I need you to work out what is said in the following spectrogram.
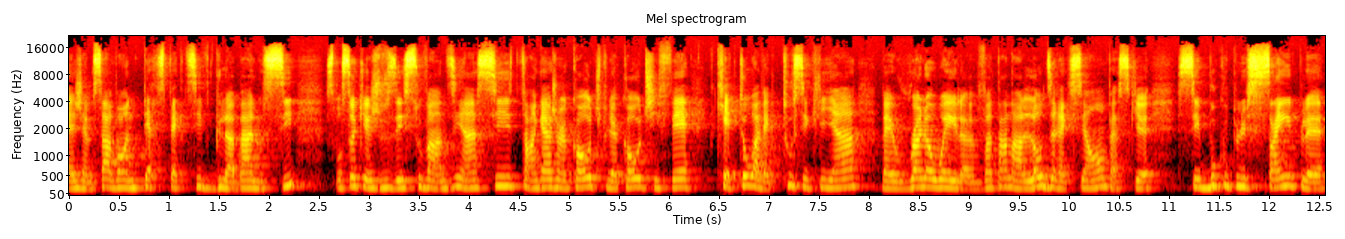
Euh, j'aime ça avoir une perspective globale aussi. C'est pour ça que je vous ai souvent dit, hein, si tu engages un coach, puis le coach, il fait keto avec tous ses clients, ben run away, là. Va-t'en dans l'autre direction parce que c'est beaucoup plus simple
